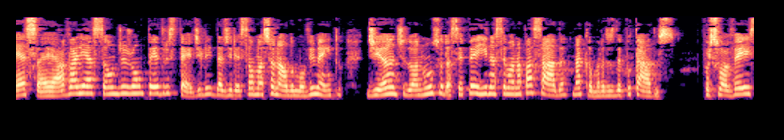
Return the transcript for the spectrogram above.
Essa é a avaliação de João Pedro Stedley, da direção nacional do movimento, diante do anúncio da CPI na semana passada, na Câmara dos Deputados. Por sua vez,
